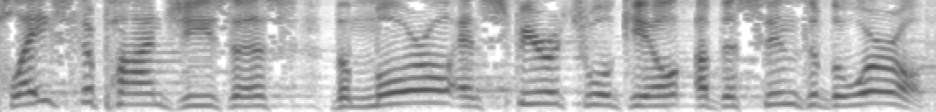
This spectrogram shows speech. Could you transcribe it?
placed upon Jesus the moral and spiritual guilt of the sins of the world.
